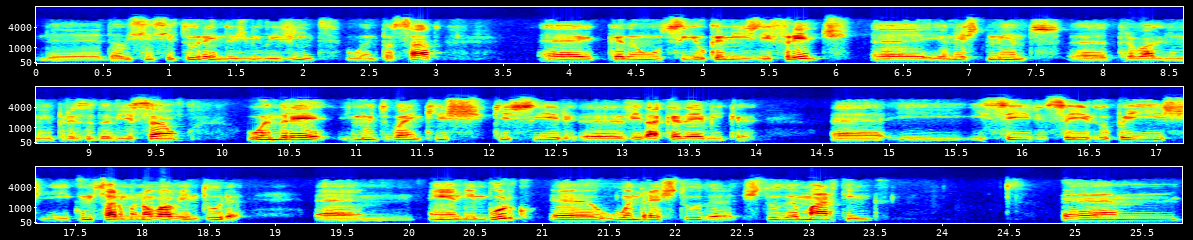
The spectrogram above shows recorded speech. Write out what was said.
de, da licenciatura, em 2020, o ano passado, uh, cada um seguiu caminhos diferentes. eu, neste momento, trabalho numa empresa de aviação. O André, muito bem, quis, quis seguir a vida académica uh, e, e, sair, sair do país e começar uma nova aventura um, em Edimburgo. Uh, o André estuda, estuda marketing um,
